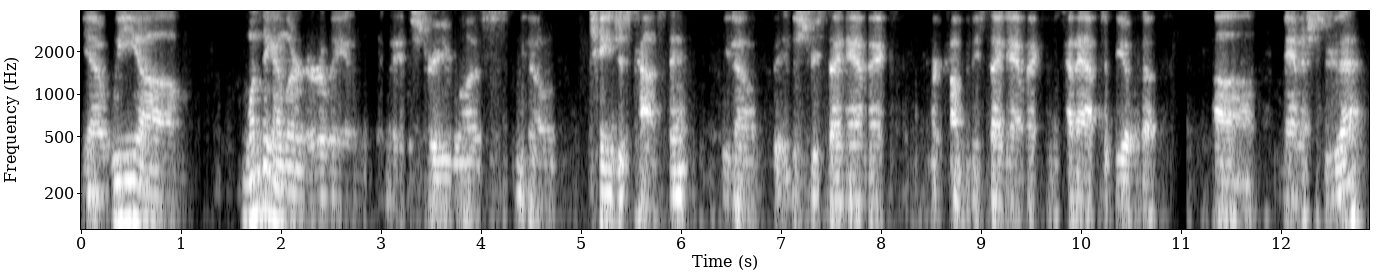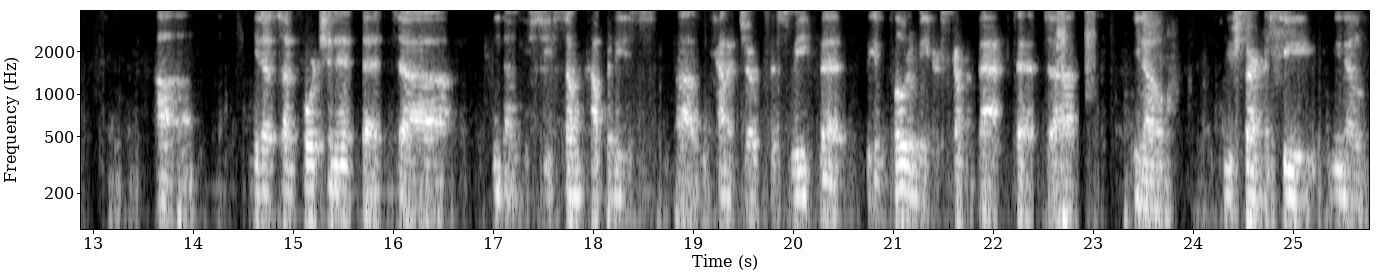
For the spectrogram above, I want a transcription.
Yeah, we uh, one thing I learned early in, in the industry was you know change is constant. You know the industry's dynamic, our company's dynamic, and you kind of have to be able to uh, manage through that. Uh, you know, it's unfortunate that uh, you know you see some companies. Uh, we kind of joked this week that the implodometer is coming back. That uh, you know you're starting to see, you know,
